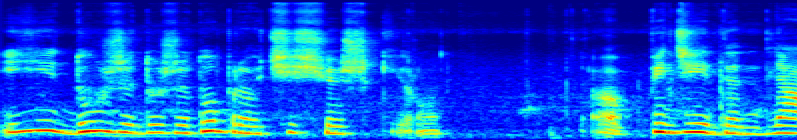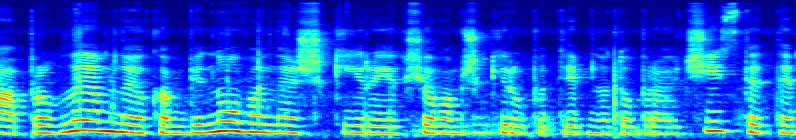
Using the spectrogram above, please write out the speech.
І дуже-дуже добре очищує шкіру. Е, Підійде для проблемної, комбінованої шкіри, якщо вам шкіру потрібно добре очистити.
